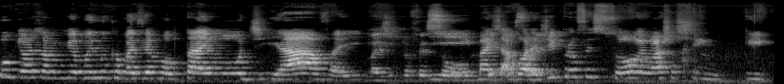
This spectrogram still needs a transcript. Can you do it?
Porque eu achava que minha mãe nunca mais ia voltar, eu odiava. E, mas de professor. E, mas agora, de professor, eu acho assim que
